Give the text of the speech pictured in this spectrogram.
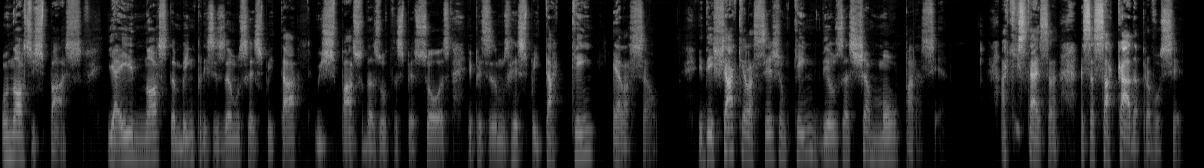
o nosso espaço. E aí nós também precisamos respeitar o espaço das outras pessoas e precisamos respeitar quem elas são e deixar que elas sejam quem Deus as chamou para ser. Aqui está essa, essa sacada para você.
